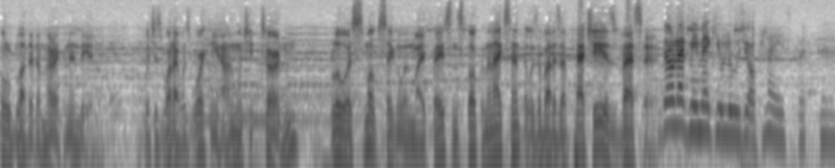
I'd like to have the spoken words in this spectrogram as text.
full blooded American Indian, which is what I was working on when she turned, blew a smoke signal in my face, and spoke with an accent that was about as Apache as Vassar. Don't let me make you lose your place, but uh, do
